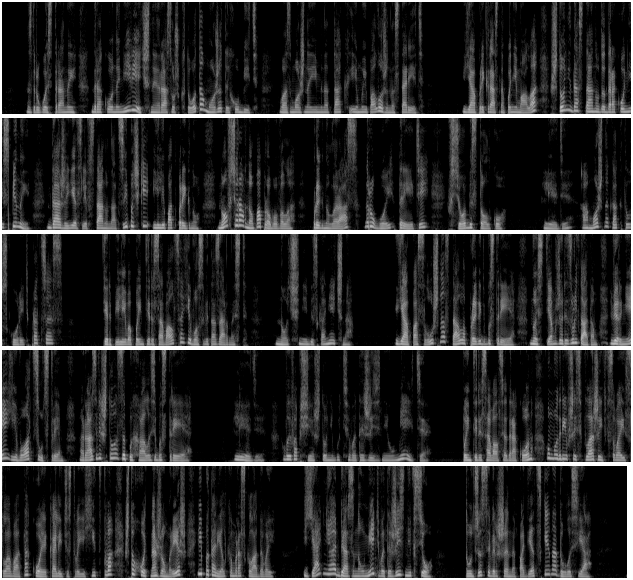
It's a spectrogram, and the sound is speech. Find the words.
С другой стороны, драконы не вечные, раз уж кто-то может их убить. Возможно, именно так им и положено стареть. Я прекрасно понимала, что не достану до драконьей спины, даже если встану на цыпочки или подпрыгну, но все равно попробовала. Прыгнула раз, другой, третий, все без толку. Леди, а можно как-то ускорить процесс? Терпеливо поинтересовался его светозарность. Ночь не бесконечна. Я послушно стала прыгать быстрее, но с тем же результатом, вернее, его отсутствием, разве что запыхалась быстрее. Леди, вы вообще что-нибудь в этой жизни умеете? поинтересовался дракон, умудрившись вложить в свои слова такое количество ехидства, что хоть ножом режь и по тарелкам раскладывай. Я не обязана уметь в этой жизни все. Тут же совершенно по-детски надулась я.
